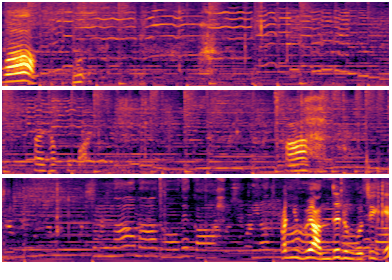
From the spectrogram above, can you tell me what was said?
뭐가 아 자꾸 말아. 아니 왜 안 되는 거지 이게?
